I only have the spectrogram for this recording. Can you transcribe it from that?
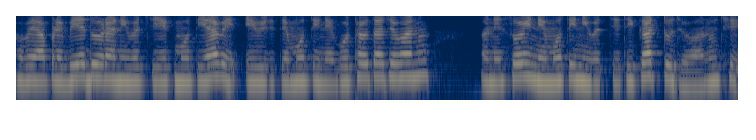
હવે આપણે બે દોરાની વચ્ચે એક મોતી આવે એવી રીતે મોતીને ગોઠવતા જવાનું અને સોયને મોતીની વચ્ચેથી કાઢતું જવાનું છે.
